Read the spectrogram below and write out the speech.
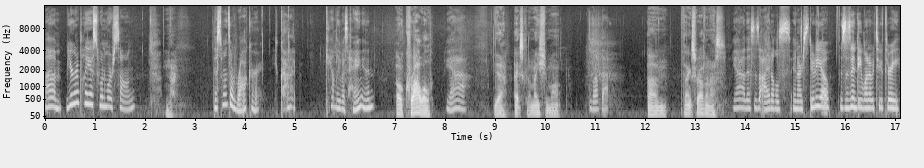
Um, you're going to play us one more song. No. This one's a rocker. You got it. Can't leave us hanging. Oh, Crawl. Yeah, Yeah, exclamation mark. love that. Um, thanks for having us. Yeah, this is Idles in our studio. This is Indie 1023.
